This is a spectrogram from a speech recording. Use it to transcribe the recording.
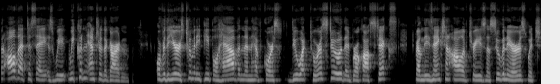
But all that to say is we we couldn't enter the garden. Over the years, too many people have, and then have, of course, do what tourists do. They broke off sticks from these ancient olive trees as souvenirs, which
